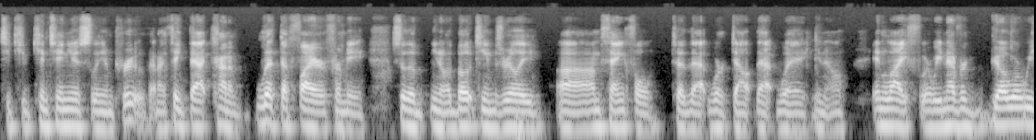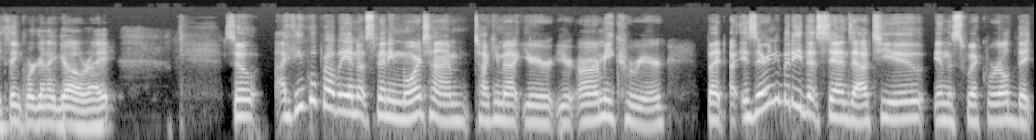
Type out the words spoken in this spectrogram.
To continuously improve. And I think that kind of lit the fire for me. So the, you know, the boat team's really, uh, I'm thankful to that worked out that way, you know, in life where we never go where we think we're going to go, right? So I think we'll probably end up spending more time talking about your your army career but uh, is there anybody that stands out to you in the SWCC world that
